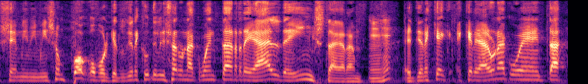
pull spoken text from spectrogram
se minimiza un poco porque tú tienes que utilizar una cuenta real de Instagram. Eh, tienes que crear una cuenta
